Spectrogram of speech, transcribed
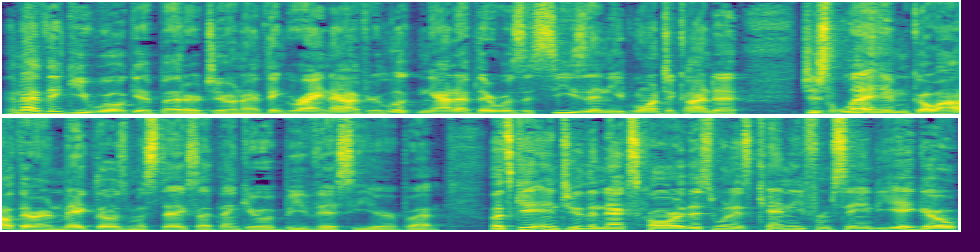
And I think you will get better too. And I think right now, if you're looking at it, if there was a season you'd want to kind of just let him go out there and make those mistakes, I think it would be this year. But let's get into the next caller. This one is Kenny from San Diego,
